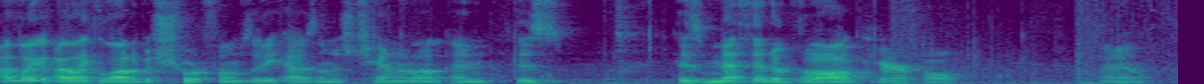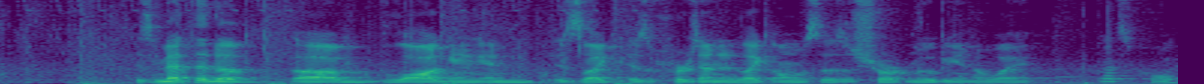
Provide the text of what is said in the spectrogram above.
I like I like a lot of his short films that he has on his channel, and his his method of oh, vlog. Oh, careful. I know. His method of um, vlogging and is like is presented like almost as a short movie in a way. That's cool.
